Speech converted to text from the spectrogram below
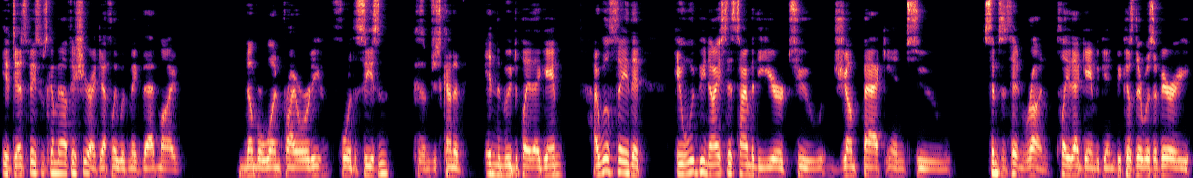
if Dead Space was coming out this year, I definitely would make that my number one priority for the season because I'm just kind of in the mood to play that game. I will say that it would be nice this time of the year to jump back into Simpsons Hit and Run, play that game again because there was a very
